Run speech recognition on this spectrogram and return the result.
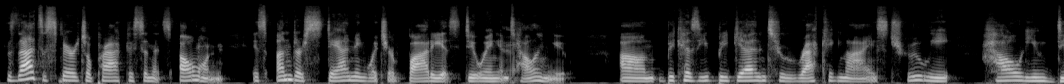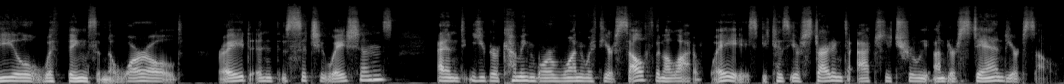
because that's a spiritual practice in its own. Is understanding what your body is doing and telling you um, because you begin to recognize truly how you deal with things in the world, right? And situations. And you're becoming more one with yourself in a lot of ways because you're starting to actually truly understand yourself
